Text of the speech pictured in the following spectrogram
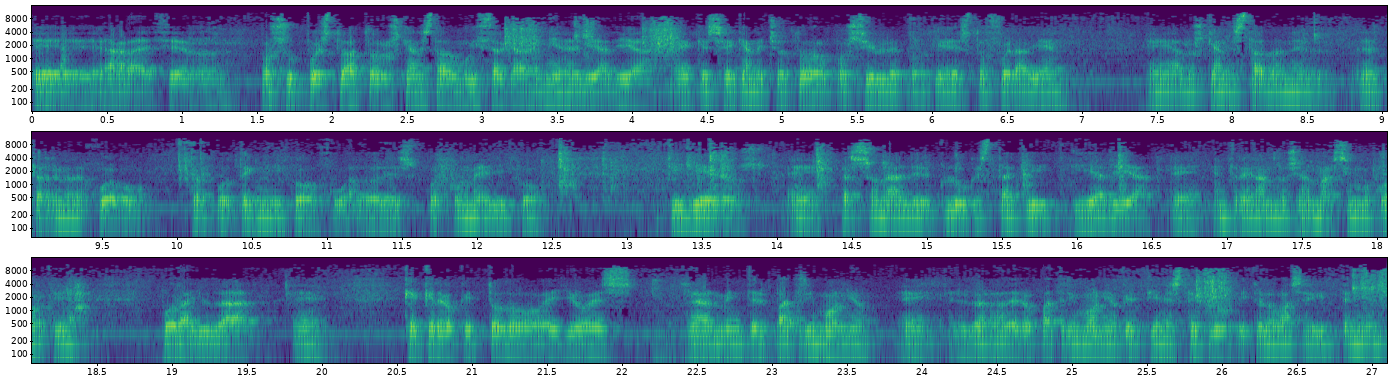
Eh, agradecer, por supuesto, a todos los que han estado muy cerca de mí en el día a día, eh, que sé que han hecho todo lo posible porque esto fuera bien, eh, a los que han estado en el, en el terreno de juego, cuerpo técnico, jugadores, cuerpo médico, tilleros, eh, personal del club que está aquí día a día, eh, entregándose al máximo porque, por ayudar, que creo que todo ello es realmente el patrimonio, el verdadero patrimonio que tiene este club y que lo va a seguir teniendo.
